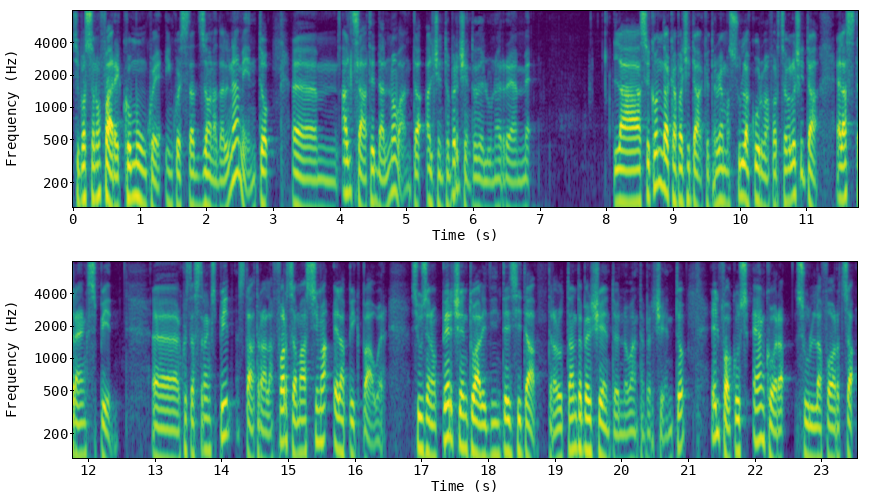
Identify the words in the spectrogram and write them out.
si possono fare comunque in questa zona d'allenamento ehm, alzate dal 90 al 100% dell'1RM. La seconda capacità che troviamo sulla curva forza-velocità è la strength speed. Uh, questa strength speed sta tra la forza massima e la peak power. Si usano percentuali di intensità tra l'80% e il 90% e il focus è ancora sulla forza.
